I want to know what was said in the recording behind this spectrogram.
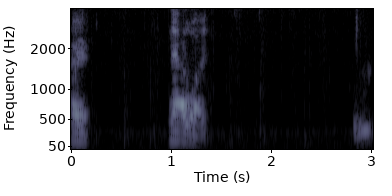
Alright. Now what? Ooh.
